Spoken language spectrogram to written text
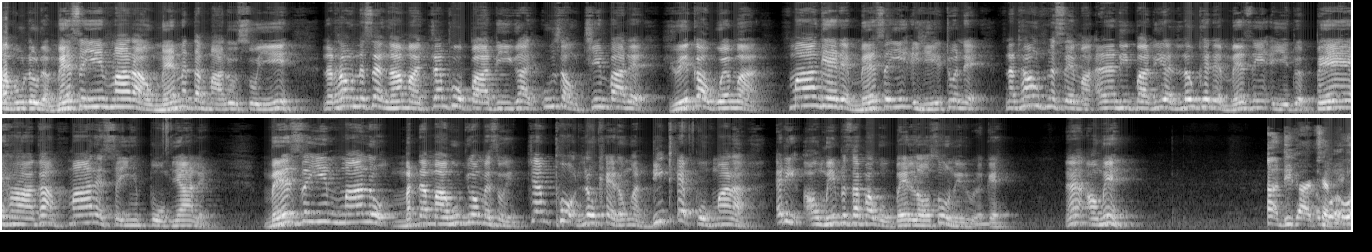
မဘူးလောက်တာမဲစရင်မှားတာကိုမဲမတ်တမလို့ဆိုရင်2025မှာတန့်ဖို့ပါတီကဥဆောင်ကျင်းပတဲ့ရွေးကောက်ပွဲမှာမှားခဲ့တဲ့မဲစရင်အရေးအတွက်နဲ့2020မှာ NLD ပါတီကလှုပ်ခဲ့တဲ့မဲစရင်အရေးအတွက်ဘယ်ဟာကမှားတဲ့စရင်ပုံများလဲမဲစရင်မှားလို့မတမာဘူးပြောမယ်ဆိုရင်ကြန့်ဖို့လှုပ်ခဲ့တော့ကဒီထက်ပုံမှားတာအဲ့ဒီအောင်မင်းပါဇက်ပေါက်ကိုဘယ်လော်ဆို့နေလို့လဲကဲ ဟမ်အောင်မင်းအဓိကအချက်ပဲဟို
